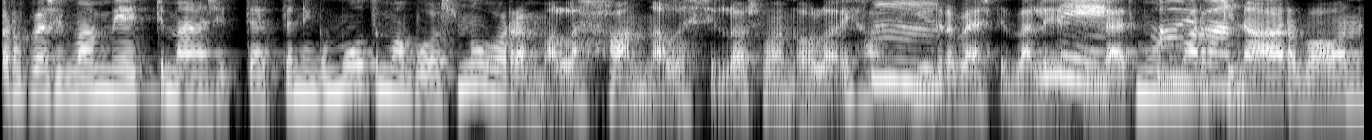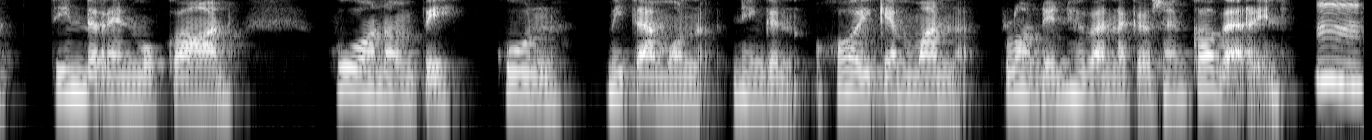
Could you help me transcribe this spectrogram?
rupesin vaan miettimään sitten, että niin muutama vuosi nuoremmalle Hannalle sillä olisi voinut olla ihan mm. hirveästi väliä Niin, sillä, että mun aivan. markkina-arvo on Tinderin mukaan huonompi kuin mitä mun niin hoikemman blondin hyvännäköisen kaverin. Mm,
